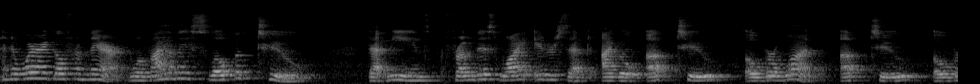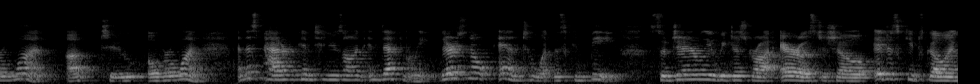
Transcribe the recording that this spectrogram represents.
and then where I go from there. Well, if I have a slope of 2, that means from this y-intercept, I go up 2 over 1, up 2 over 1, up 2 over 1. And this pattern continues on indefinitely. There's no end to what this can be. So generally we just draw arrows to show it just keeps going.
